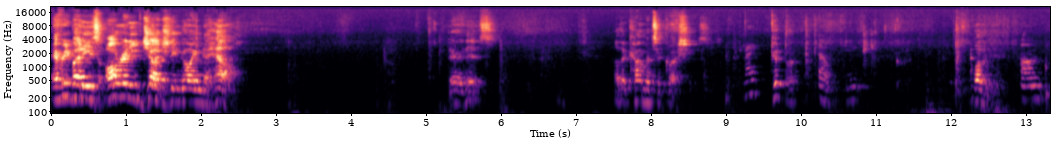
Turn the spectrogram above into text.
Everybody is already judged and going to hell. There it is. Other comments or questions? Can I, Good. oh, One of you. um,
